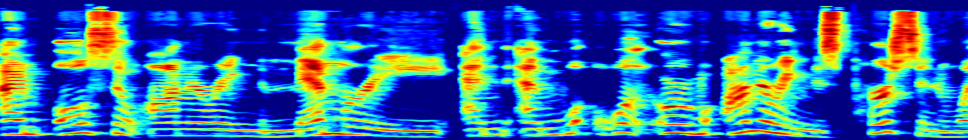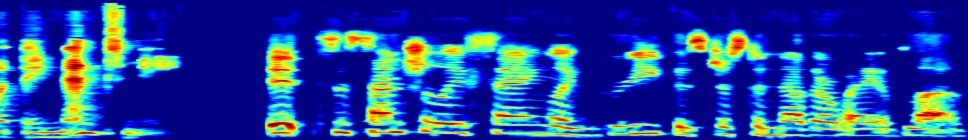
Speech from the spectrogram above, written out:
I'm also honoring the memory and and or honoring this person and what they meant to me. It's essentially saying like grief is just another way of love.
